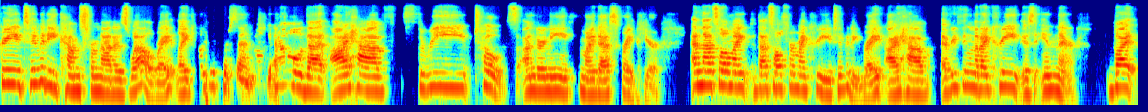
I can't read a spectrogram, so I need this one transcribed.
Creativity comes from that as well, right? Like 100%. Yeah. know that I have three totes underneath my desk right here. And that's all my that's all for my creativity, right? I have everything that I create is in there. But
